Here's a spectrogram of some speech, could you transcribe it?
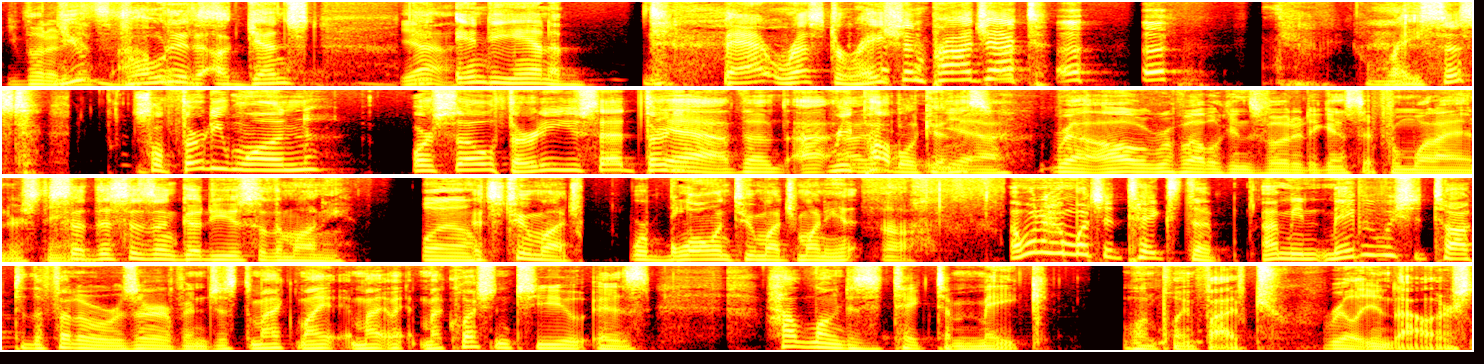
You voted You against voted omnibus." against Yeah. the Indiana Bat Restoration Project? Racist. So 31 or so, 30 you said? 30 Yeah, the I- I- Republicans. yeah, Re- all Republicans voted against it, from what I understand. So this isn't good use of the money. well, It's too much. We're blowing too much money. Ugh. I wonder how much it takes to. I mean, maybe we should talk to the Federal Reserve and just my my my my question to you is, how long does it take to make 1.5 trillion dollars?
